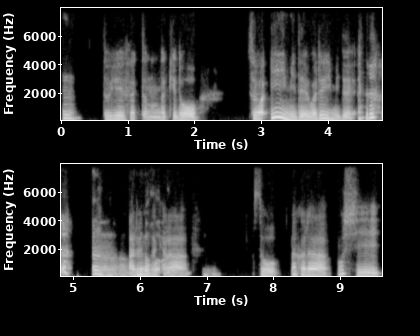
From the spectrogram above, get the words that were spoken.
うん、というエフェクトなんだけど、それはいい意味で悪い意味でうん、うん、うん。あるんだから。うんそう。だから、もし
